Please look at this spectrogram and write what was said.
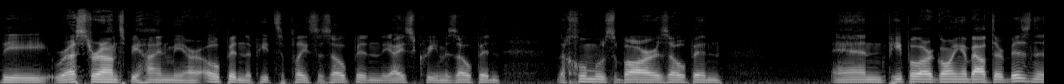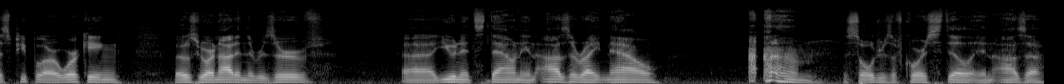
The restaurants behind me are open. The pizza place is open. The ice cream is open. The hummus bar is open. And people are going about their business. People are working those who are not in the reserve uh, units down in Aza right now. the soldiers, of course, still in Aza.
